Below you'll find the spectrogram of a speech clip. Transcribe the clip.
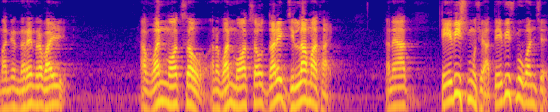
માન્ય નરેન્દ્રભાઈ આ વન મહોત્સવ અને વન મહોત્સવ દરેક જિલ્લામાં થાય. અને આ તેવીસમું છે, આ તેવીસમું વન છે.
